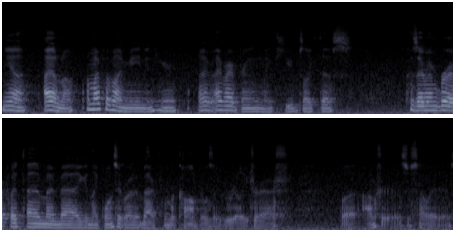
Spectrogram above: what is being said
yeah, I don't know. I might put my main in here. I, I might bring my cubes like this. Because I remember I put that in my bag, and like once I brought it back from a comp, it was like really trash. But I'm sure that's just how it is.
